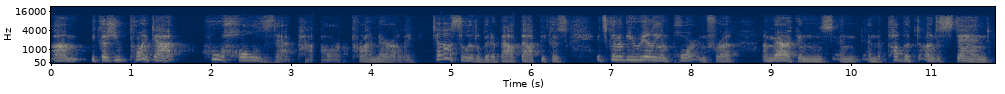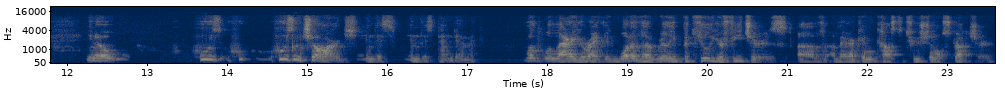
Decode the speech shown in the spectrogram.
um, because you point out who holds that power primarily. Tell us a little bit about that because it's going to be really important for Americans and, and the public to understand, you know, who's who, who's in charge in this in this pandemic. Well, well, Larry, you're right. One of the really peculiar features of American constitutional structure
